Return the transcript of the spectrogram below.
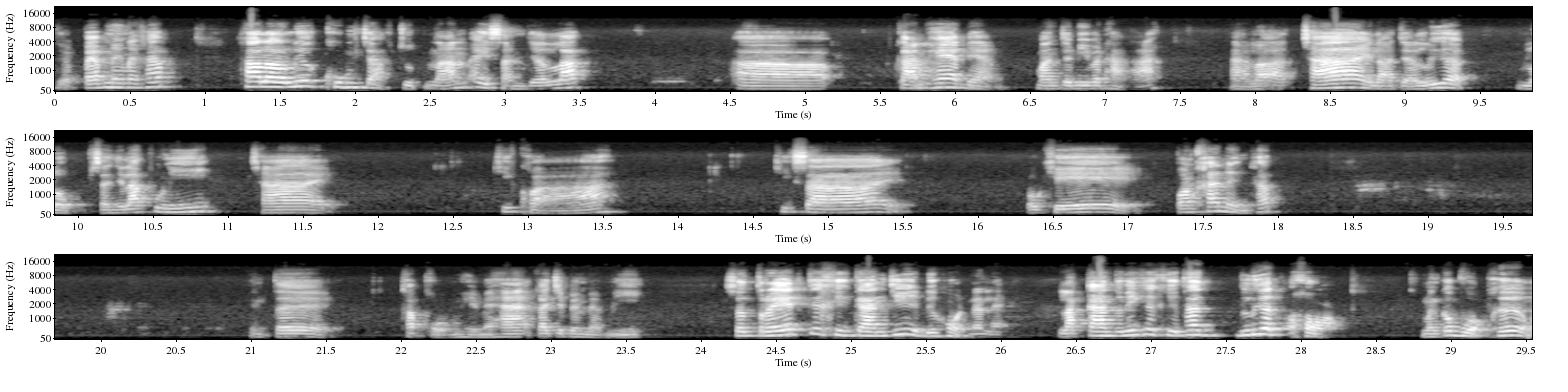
เดี๋ยวแป๊บนึงนะครับ ถ้าเราเลือกคุมจากจุดนั้น ไอสัญลักษณ์การแพทย์เนี่ย มันจะมีปัญหา อ่าเราใช่ เราจะเลือกหลบสัญลักษณ์พวกนี้ ใช่ คลิกขวา ลิกซ้าย โอเคป้อนค่าหนึ่งครับ enter ครับผม เห็นไหมฮะ ก็จะเป็นแบบนี้ straight ก็คือการยืดหรือหดนั่นแหละ หลักการตัวนี้ก็คือถ้าเลื่อนออก มันก็บวกเพิ่ม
